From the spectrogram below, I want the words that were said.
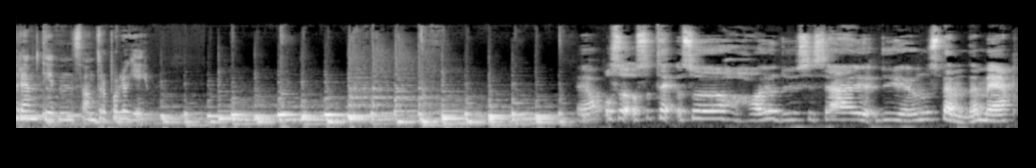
Fremtidens antropologi. Og så, og så, og så har jo du, syns jeg, du gjør jo noe spennende med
